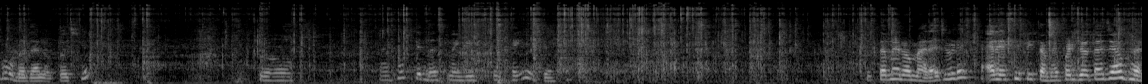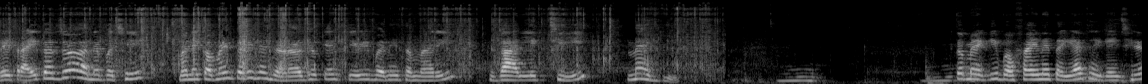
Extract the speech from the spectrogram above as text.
બહુ બધા લોકો છે. તો આઈ હોપ કે દસ મિનિટ તો થઈ જશે તમે રહો મારા જોડે. આ રેસીપી તમે પણ જોતા જાઓ, ઘરે ટ્રાય કરજો અને પછી મને કમેન્ટ કરીને જણાવજો કે કેવી બની તમારી ગાર્લિક ચીલી મેગી. તો મેગી બફાઈને તૈયાર થઈ ગઈ છે.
